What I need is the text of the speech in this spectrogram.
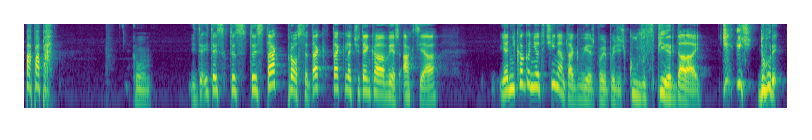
pa, pa, pa. I, to, i to, jest, to, jest, to jest tak proste, tak, tak leciuteńka, wiesz, akcja. Ja nikogo nie odcinam tak, wiesz, powiedzieć, kurwa, spierdalaj. Idź do góry.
